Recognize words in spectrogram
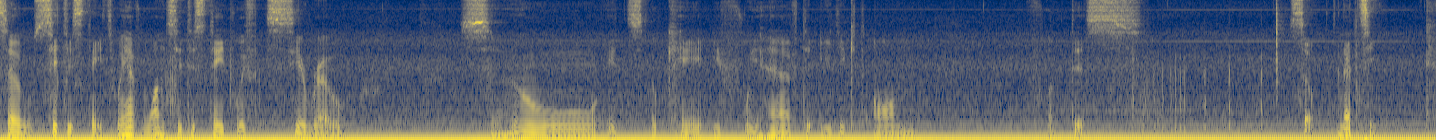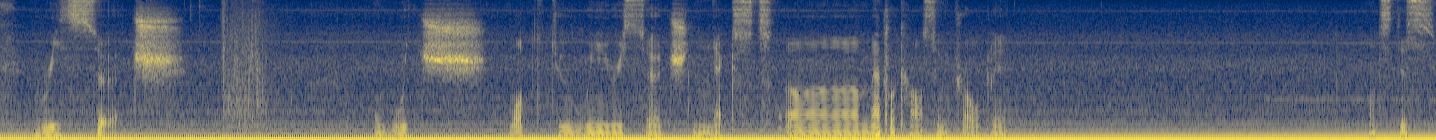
So, city-states. We have one city-state with zero. So, it's okay if we have the edict on for this. So, let's see. Research. Which, what do we research next? Uh, metal casting probably. What's this?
